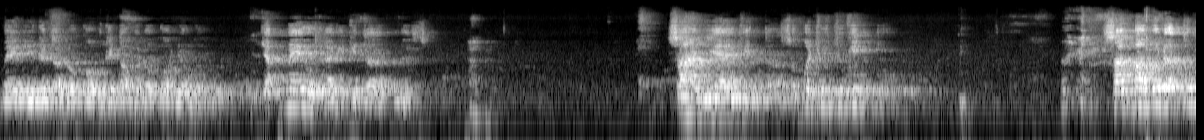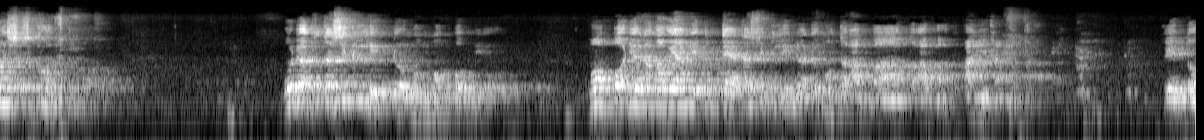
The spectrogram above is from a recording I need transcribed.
Bagi kita dukung, kita berdukung juga. Jak merah lagi kita. Saya kita, semua cucu kita. Sampai budak tu masuk sekolah. Budak tu tak sekelip dia mau mokok dia. Mopok dia nak mari ambil petai atas sekali dia ada motor apa, tak apa, panggil kat motor. Kita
